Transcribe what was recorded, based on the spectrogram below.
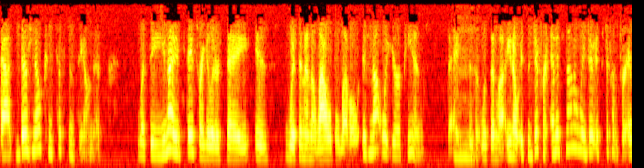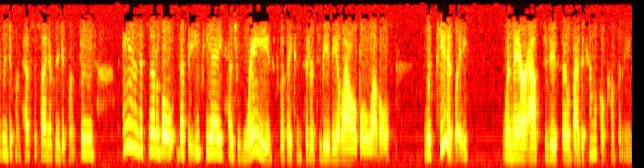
that there's no consistency on this. What the United States regulators say is within an allowable level is not what Europeans say mm. isn't within, you know, it's different. And it's not only, do, it's different for every different pesticide, every different food. And it's notable that the EPA has raised what they consider to be the allowable levels repeatedly when they are asked to do so by the chemical companies.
